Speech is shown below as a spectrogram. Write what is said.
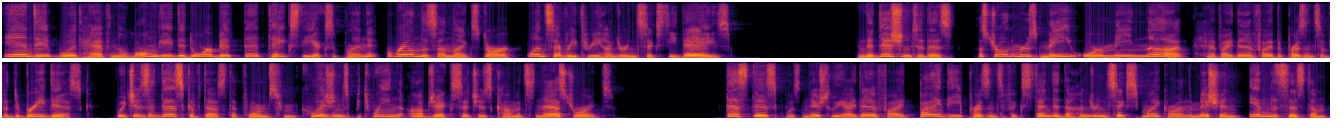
and it would have an elongated orbit that takes the exoplanet around the Sun like star once every 360 days. In addition to this, astronomers may or may not have identified the presence of a debris disk which is a disk of dust that forms from collisions between objects such as comets and asteroids. This disk was initially identified by the presence of extended 160 micron emission in the system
